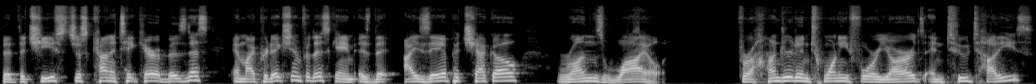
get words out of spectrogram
that the Chiefs just kind of take care of business. And my prediction for this game is that Isaiah Pacheco runs wild for 124 yards and two tutties.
